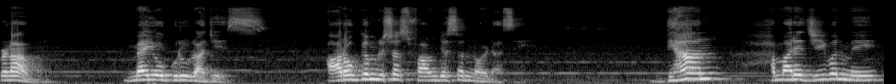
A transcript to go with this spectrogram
प्रणाम। मैं योग गुरु राजेश, आरोग्यम रिसर्च फाउंडेशन नोएडा से। ध्यान हमारे जीवन में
